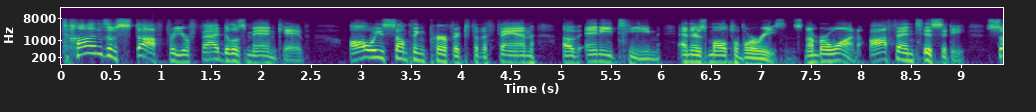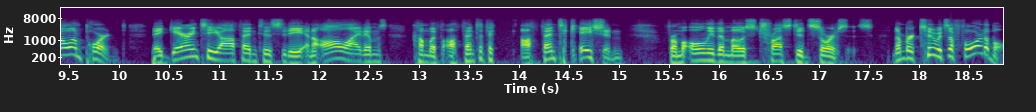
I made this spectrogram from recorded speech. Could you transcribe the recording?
tons of stuff for your fabulous man cave. Always something perfect for the fan of any team, and there's multiple reasons. Number one, authenticity. So important. They guarantee authenticity, and all items come with authentic- authentication from only the most trusted sources. Number two, it's affordable.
